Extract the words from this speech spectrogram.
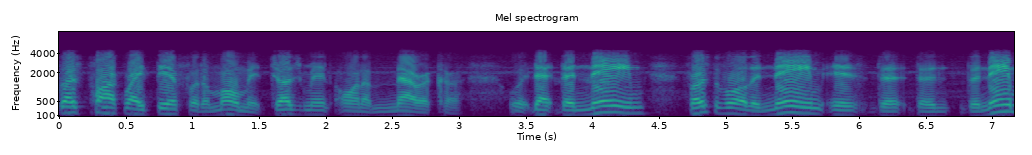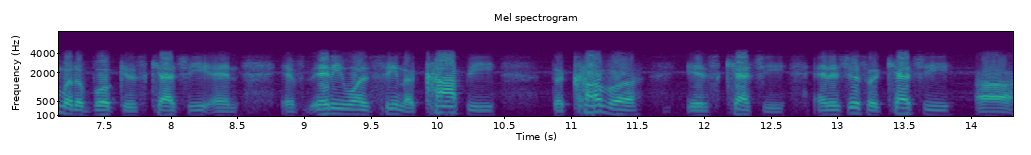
let's park right there for the moment. Judgment on America. That the name, first of all, the name is the the the name of the book is catchy, and if anyone's seen a copy, the cover is catchy, and it's just a catchy uh,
